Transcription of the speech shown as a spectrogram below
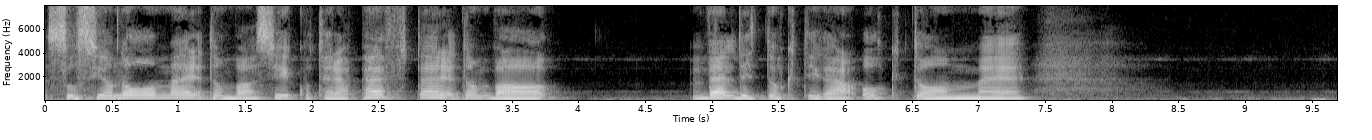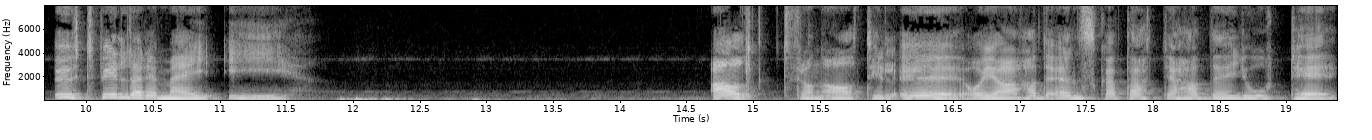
socionomer, de var psykoterapeuter, de var väldigt duktiga och de eh, utbildade mig i allt från A till Ö och jag hade önskat att jag hade gjort det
